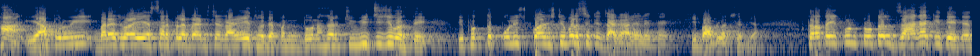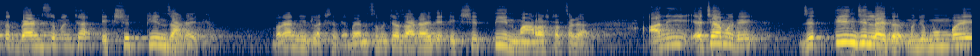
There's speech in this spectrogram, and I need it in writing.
हां यापूर्वी बऱ्याच वेळा एस आर पीला बँडच्या जागा येत होत्या पण दोन हजार चोवीसची जी भरती ती फक्त पोलीस कॉन्स्टेबलसाठी जागा आलेल्या आहेत ही बाब लक्षात घ्या. तर आता एकूण टोटल जागा किती येत्या तर बँडसमनच्या एकशे तीन जागा येत्या बघा नीट लक्षात घ्या. बँड्समनच्या जागा आहेत एकशे तीन महाराष्ट्रात सगळ्या. आणि याच्यामध्ये जे तीन जिल्हे आहेत म्हणजे मुंबई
